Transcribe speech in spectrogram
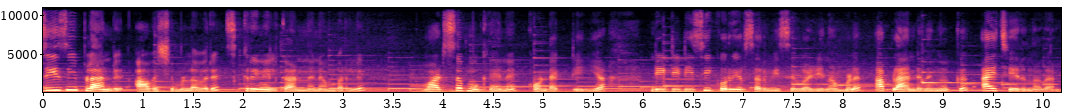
സീസി പ്ലാന്റ് ആവശ്യമുള്ളവർ സ്ക്രീനിൽ കാണുന്ന നമ്പറിൽ വാട്സപ്പ് മുഖേന കോൺടാക്റ്റ് ചെയ്യുക. D T D C courier service വഴി നമ്മൾ ആ പ്ലാന്റ് നിങ്ങൾക്ക് അയച്ചു തരുന്നതാണ്.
